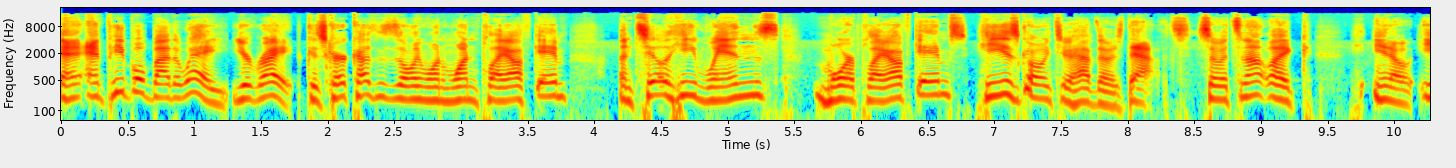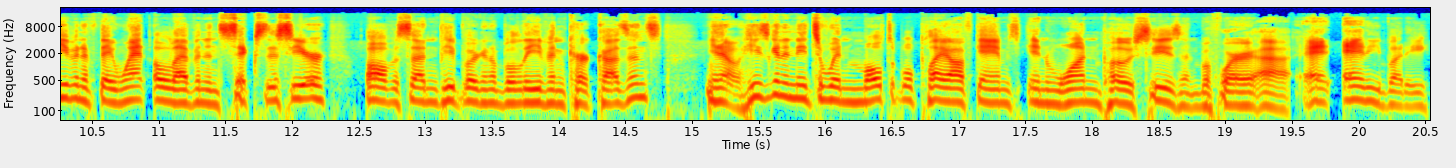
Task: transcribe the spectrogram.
And, and people, by the way, you're right because Kirk Cousins has only won one playoff game. Until he wins more playoff games, he is going to have those doubts. So it's not like, you know, even if they went 11 and 6 this year, all of a sudden people are going to believe in Kirk Cousins. You know, he's going to need to win multiple playoff games in one postseason before uh, a- anybody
